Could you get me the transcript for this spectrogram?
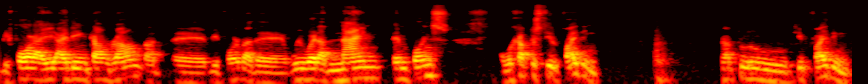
before I, I didn't count round, but uh, before, but uh, we were at nine, ten points. We have to still fighting. We have to keep fighting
